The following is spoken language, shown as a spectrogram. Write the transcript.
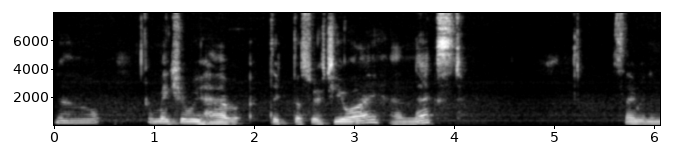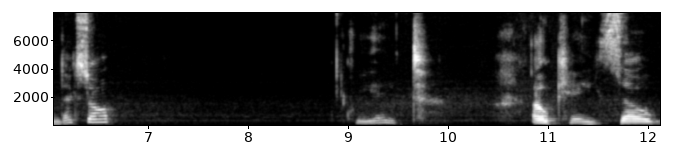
Now, make sure we have tick the SwiftUI and next save it in desktop. Create. Okay so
